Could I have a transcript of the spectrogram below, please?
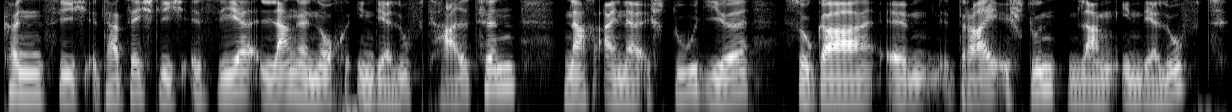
können sich tatsächlich sehr lange noch in der Luft halten. Nach einer Studie sogar ähm, drei Stunden lang in der Luft,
